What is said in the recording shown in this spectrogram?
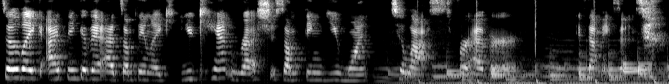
So like I think of it as something like you can't rush something you want to last forever, if that makes sense.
